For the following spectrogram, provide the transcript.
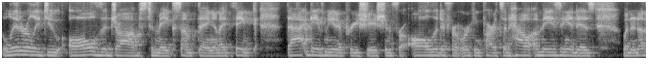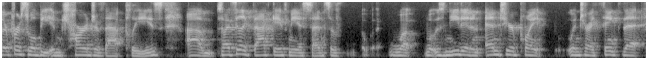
literally do all the jobs to make something. And I think that gave me an appreciation for all the different working parts and how amazing it is when another person will be in charge of that. Please. Um, so I feel like that gave me a sense of what what was needed. And, and to your point, Winter, I think that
